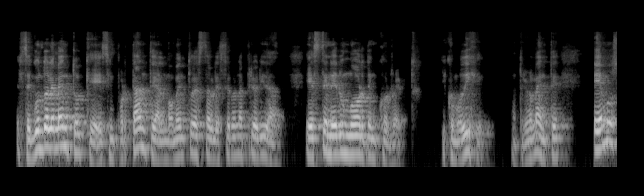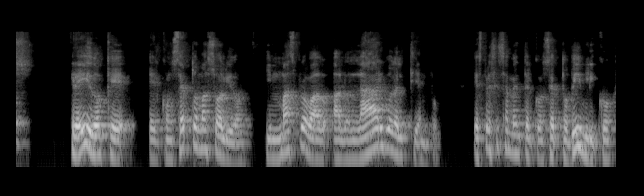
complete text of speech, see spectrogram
El segundo elemento que es importante al momento de establecer una prioridad es tener un orden correcto. Y como dije anteriormente, hemos creído que el concepto más sólido y más probado a lo largo del tiempo es precisamente el concepto bíblico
